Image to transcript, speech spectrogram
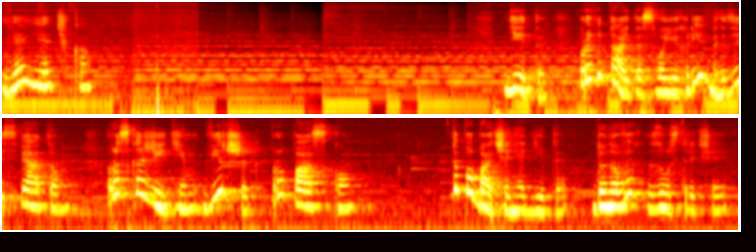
Яєчка. Діти, привітайте своїх рідних зі святом. Розкажіть їм віршик про Пасху. До побачення, діти! До нових зустрічей!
